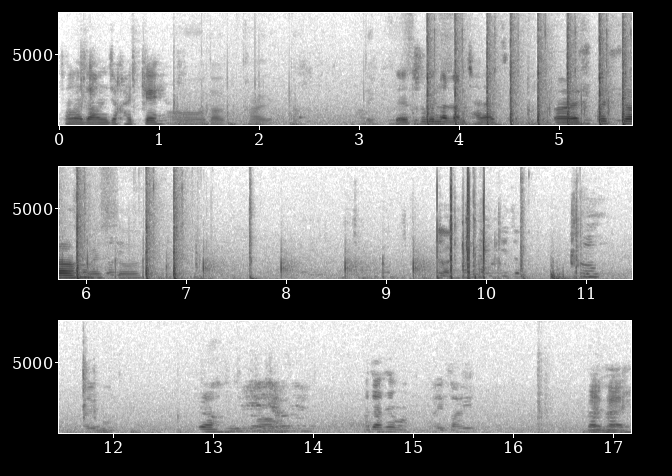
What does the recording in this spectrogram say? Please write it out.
전화, 나 이제 갈게. 어나 가야겠다. 네. 내일 출근하려면 자야지. 아 수고했어 수고했어. 야 가자 세영아 바이바이. 바이바이.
